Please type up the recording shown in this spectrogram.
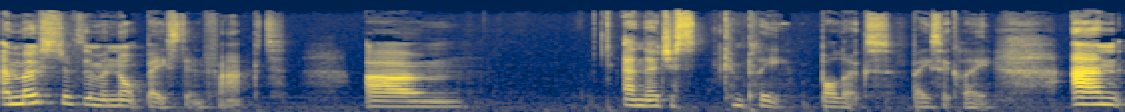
and most of them are not based in fact. Um, and they're just complete bollocks, basically. And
